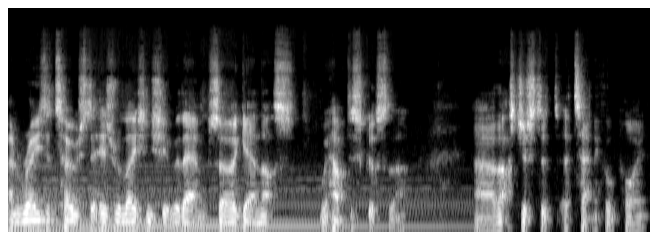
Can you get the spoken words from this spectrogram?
and raise a toast to his relationship with M. So again, that's we have discussed that. Uh, that's just a, a technical point.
